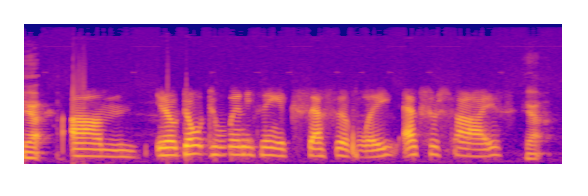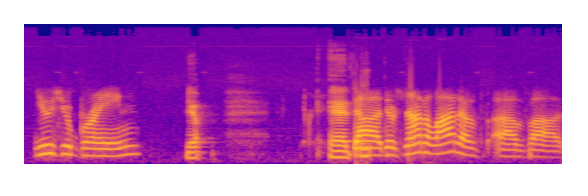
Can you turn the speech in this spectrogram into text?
Yeah. Um, you know, don't do anything excessively. Exercise. Yeah. Use your brain. Yep. And uh, there's not a lot of of uh,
